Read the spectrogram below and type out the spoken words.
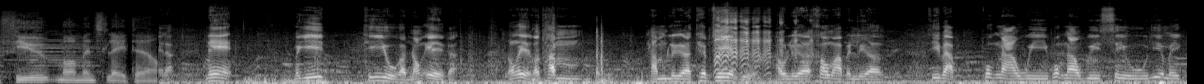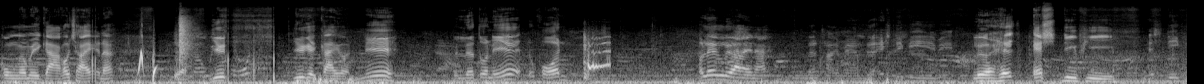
A few moments later. ไปแล้วนี่เมื่อกี้ที่อยู่กับน้องเอกอะน้องเอกเขาทำทำเรือเทพๆอยู่ เอาเรือเข้ามาเป็นเรือที่แบบพวกนาวี พวกนาวีซิลที่อเมริกงอเมริกาเขาใช้อะนะเดี๋ยวยืดยืดไกลๆก่อนนี่ เป็นเรือตัวนี้ทุกคนเขาเรียกเรืออะไรนะ เรือไทยแมน เรือ HDP พี่ เรือ H HDP HDP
